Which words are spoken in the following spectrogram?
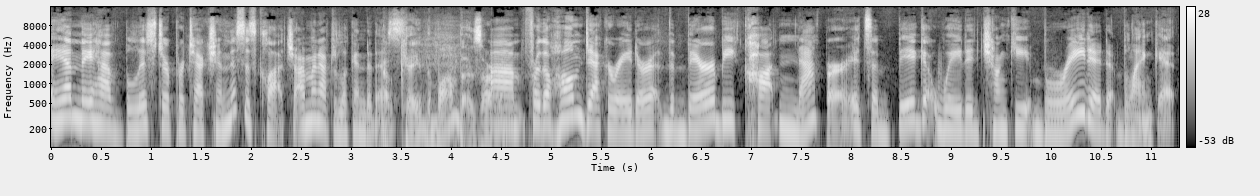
and they have blister protection. This is clutch. I'm going to have to look into this. Okay, the Bombas. All right. Um, for the home decorator, the Bearaby Cotton Napper. It's a big, weighted, chunky, braided blanket.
